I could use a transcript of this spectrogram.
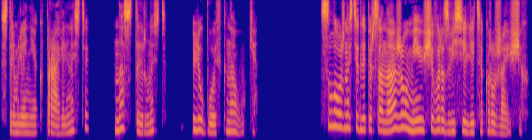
стремление к правильности, настырность, любовь к науке. Сложности для персонажа, умеющего развеселить окружающих.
